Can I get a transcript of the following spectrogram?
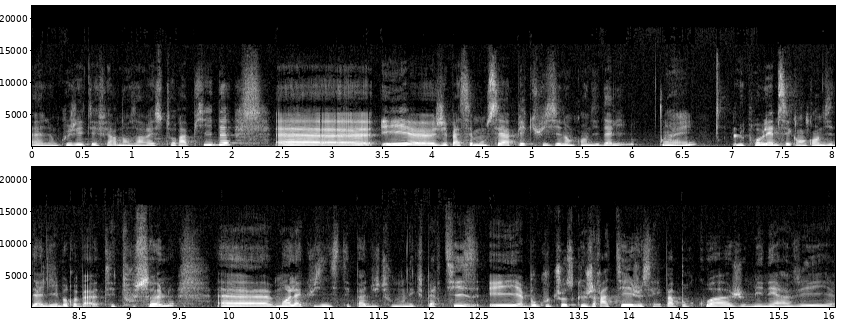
euh, donc que j'ai été faire dans un resto rapide. Euh, et euh, j'ai passé mon CAP cuisine en candidat libre. Ouais. Le problème, c'est qu'en candidat libre, bah, t'es tout seul. Euh, moi, la cuisine, c'était pas du tout mon expertise. Et il y a beaucoup de choses que je ratais, je savais pas pourquoi, je m'énervais. euh.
